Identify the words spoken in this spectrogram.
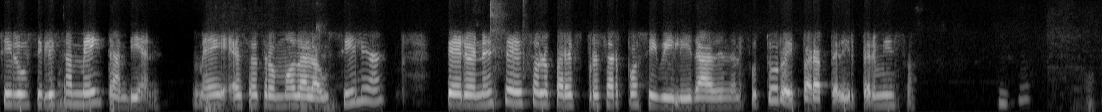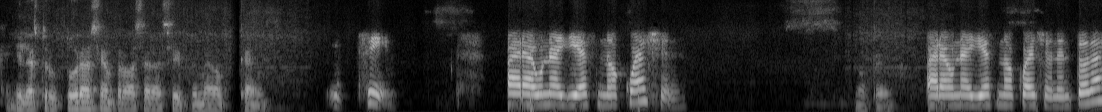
Si lo utiliza may también. May es otro modal auxiliar, pero en este es solo para expresar posibilidad en el futuro y para pedir permiso. Y la estructura siempre va a ser así, primero can. Sí. Para una yes no question. Ok. para una yes no question. En todas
